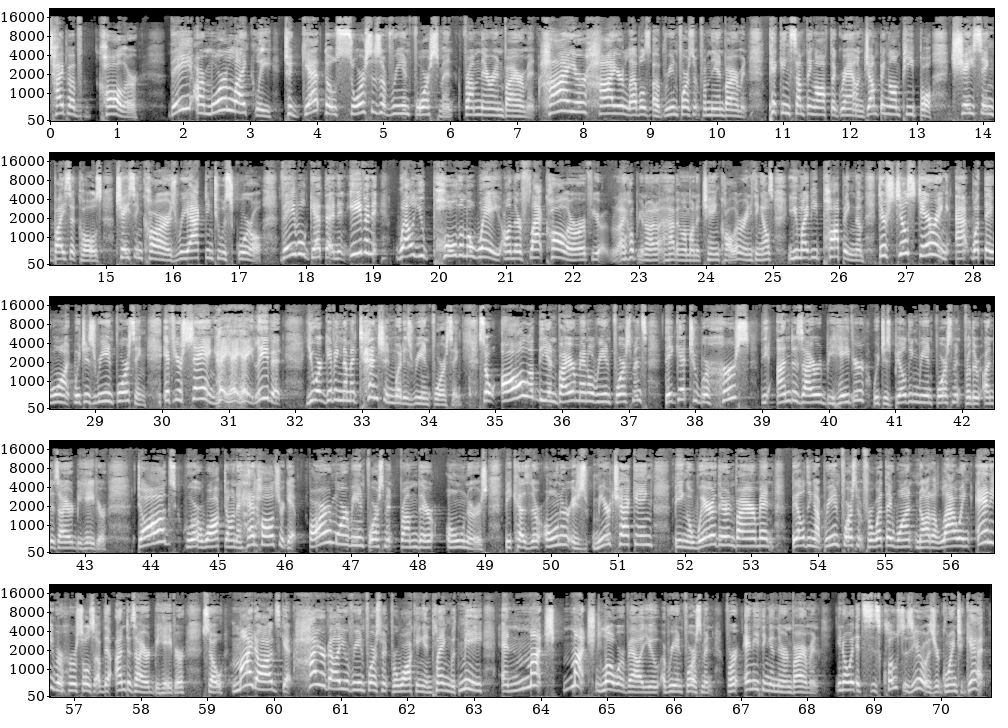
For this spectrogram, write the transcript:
type of collar they are more likely to get those sources of reinforcement from their environment. Higher, higher levels of reinforcement from the environment. Picking something off the ground, jumping on people, chasing bicycles, chasing cars, reacting to a squirrel. They will get that. And even while you pull them away on their flat collar, or if you're, I hope you're not having them on a chain collar or anything else, you might be popping them. They're still staring at what they want, which is reinforcing. If you're saying, hey, hey, hey, leave it. You are giving them attention, what is reinforcing. So all of the environmental reinforcements, they get to rehearse the undesired behavior, which is building reinforcement for the undesired behavior. Dogs who are walked on a head halter get far more reinforcement from their owners because their owner is mirror checking, being aware of their environment, building up reinforcement for what they want, not allowing any rehearsals of the undesired behavior. So my dogs get higher value of reinforcement for walking and playing with me and much, much lower value of reinforcement for anything in their environment. You know, it's as close to zero as you're going to get.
